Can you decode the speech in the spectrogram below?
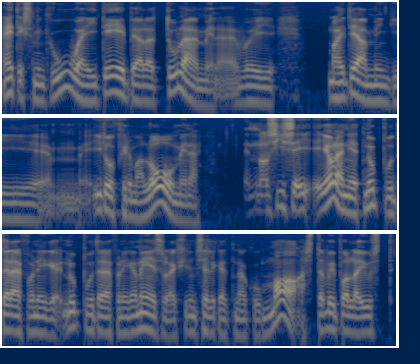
näiteks mingi uue idee peale tulemine või ma ei tea, mingi idufirma loomine no siis ei, ei ole nii, et nuputelefoniga, nuputelefoniga mees oleks ilmselgelt nagu maas, ta võib olla just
